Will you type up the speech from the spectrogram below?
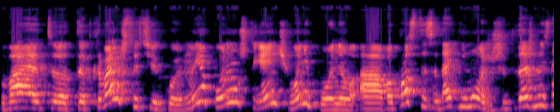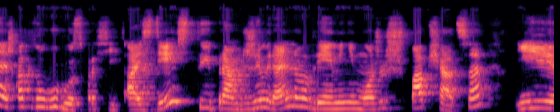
бывает, э, ты открываешь статью такой, ну, я понял, что я ничего не понял, а вопрос ты задать не можешь, и ты даже не знаешь, как это у Google спросить. А здесь ты прям в режиме реального времени можешь пообщаться, и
